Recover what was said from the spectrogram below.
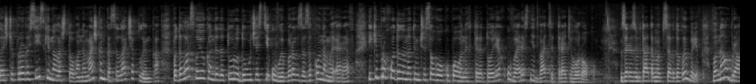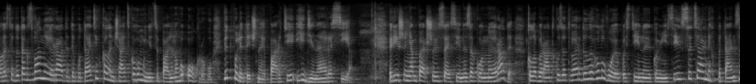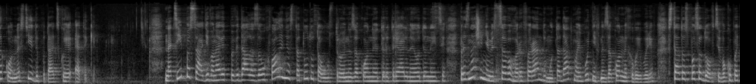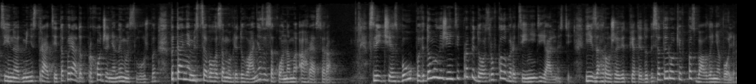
заявила, що проросійськи налаштована мешканка села Чаплинка подала свою кандидатуру до участі у виборах за законами РФ, які проходили на тимчасово окупованих територіях у вересні 23-го року. За результатами псевдовиборів вона обралася до так званої Ради депутатів Каленчацького муніципального округу від політичної партії Єдина Росія. Рішенням першої сесії незаконної ради колаборантку затвердили головою постійної комісії з соціальних питань законності і депутатської етики. На цій посаді вона відповідала за ухвалення статуту та устрою незаконної територіальної одиниці, призначення місцевого референдуму та дат майбутніх незаконних виборів, статус посадовців окупаційної адміністрації та порядок проходження ними служби, питання місцевого самоврядування за законами агресора. Слідчі СБУ повідомили жінці про підозру в колабораційній діяльності. Їй загрожує від 5 до 10 років позбавлення волі.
